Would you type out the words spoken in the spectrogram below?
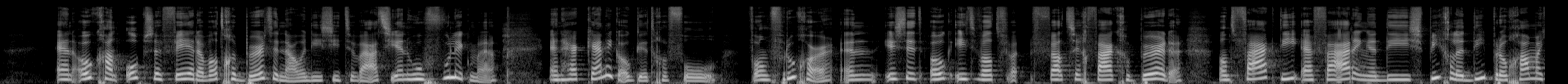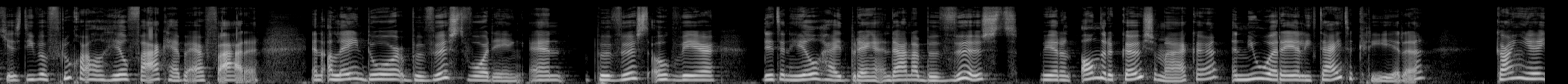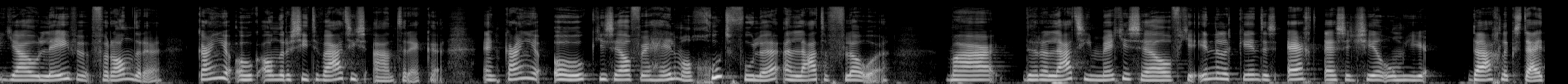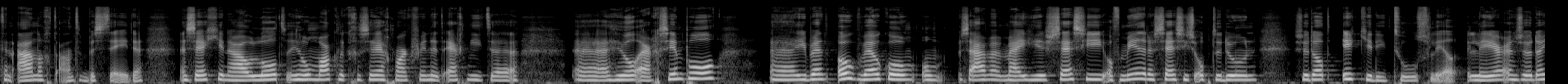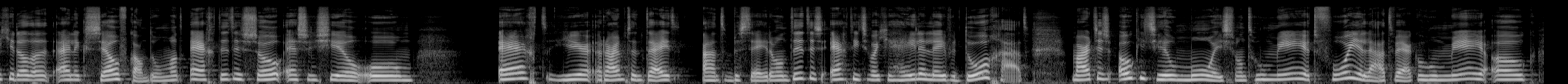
en ook gaan observeren, wat gebeurt er nou in die situatie en hoe voel ik me? En herken ik ook dit gevoel van vroeger? En is dit ook iets wat, wat zich vaak gebeurde? Want vaak die ervaringen, die spiegelen die programma's die we vroeger al heel vaak hebben ervaren. En alleen door bewustwording en bewust ook weer dit in heelheid brengen en daarna bewust weer een andere keuze maken, een nieuwe realiteit te creëren, kan je jouw leven veranderen? kan je ook andere situaties aantrekken. En kan je ook jezelf weer helemaal goed voelen en laten flowen. Maar de relatie met jezelf, je innerlijk kind, is echt essentieel om hier dagelijks tijd en aandacht aan te besteden. En zeg je nou, Lot, heel makkelijk gezegd, maar ik vind het echt niet uh, uh, heel erg simpel. Uh, je bent ook welkom om samen met mij hier sessie of meerdere sessies op te doen, zodat ik je die tools leer en zodat je dat uiteindelijk zelf kan doen. Want echt, dit is zo essentieel om echt hier ruimte en tijd aan te besteden. Want dit is echt iets wat je hele leven doorgaat. Maar het is ook iets heel moois. Want hoe meer je het voor je laat werken, hoe meer je ook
